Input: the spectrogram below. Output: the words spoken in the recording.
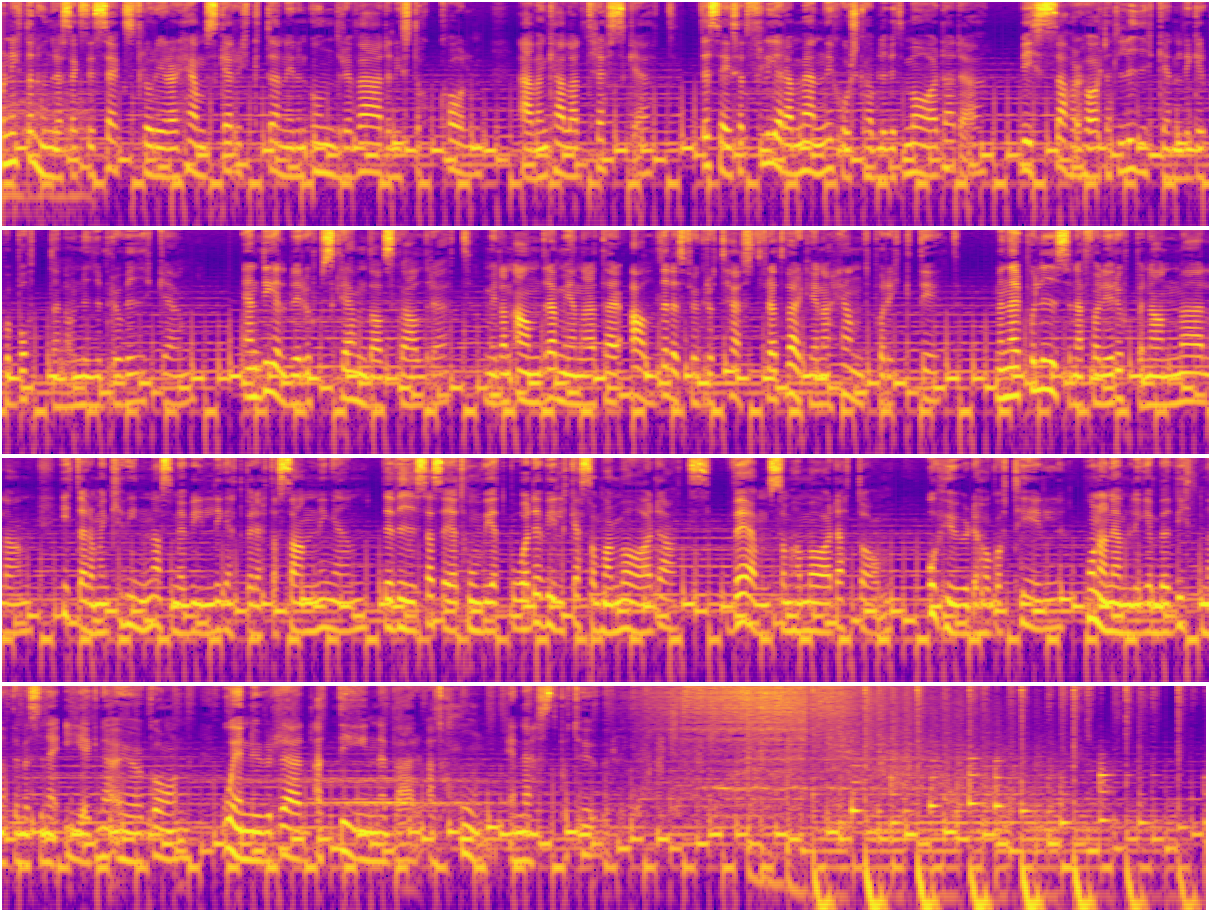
År 1966 florerar hemska rykten i den undre världen i Stockholm, även kallad Träsket. Det sägs att flera människor ska ha blivit mördade. Vissa har hört att liken ligger på botten av Nybroviken. En del blir uppskrämda av skvallret medan andra menar att det är alldeles för groteskt för att verkligen ha hänt på riktigt. Men när poliserna följer upp en anmälan hittar de en kvinna som är villig att berätta sanningen. Det visar sig att hon vet både vilka som har mördats, vem som har mördat dem och hur det har gått till. Hon har nämligen bevittnat det med sina egna ögon och är nu rädd att det innebär att hon är näst på tur.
